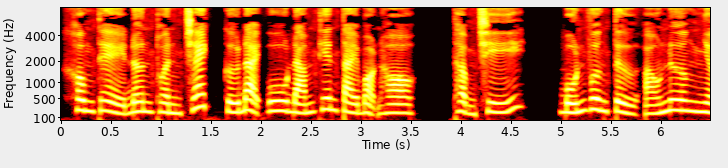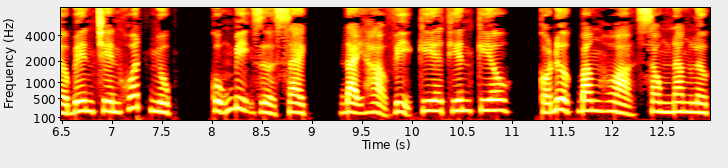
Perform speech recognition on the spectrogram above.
không thể đơn thuần trách cứ đại U đám thiên tài bọn họ, thậm chí, bốn vương tử áo nương nhờ bên trên khuất nhục, cũng bị rửa sạch, đại hạ vị kia thiên kiêu, có được băng hỏa song năng lực.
